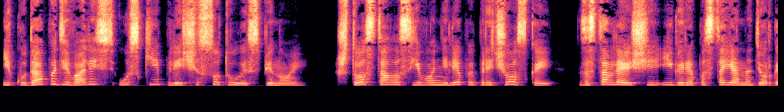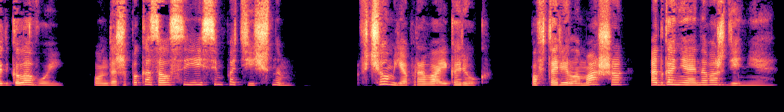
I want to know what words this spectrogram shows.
И куда подевались узкие плечи сутулой спиной? Что стало с его нелепой прической, заставляющей Игоря постоянно дергать головой? Он даже показался ей симпатичным. «В чем я права, Игорек?» — повторила Маша, отгоняя наваждение.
